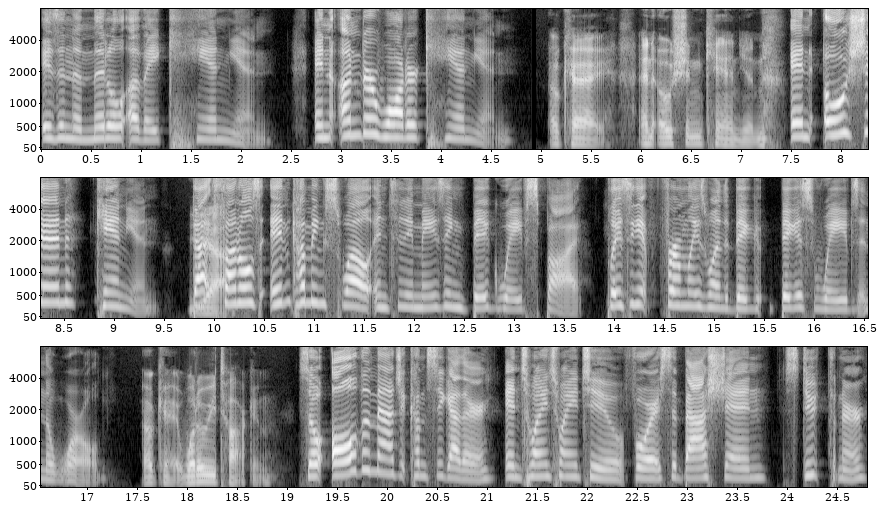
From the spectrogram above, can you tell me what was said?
is in the middle of a canyon, an underwater canyon, Okay. An ocean canyon. an ocean canyon that yeah. funnels incoming swell into the amazing big wave spot, placing it firmly as one of the big biggest waves in the world. Okay. What are we talking? So all the magic comes together in 2022 for Sebastian Steudtner,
